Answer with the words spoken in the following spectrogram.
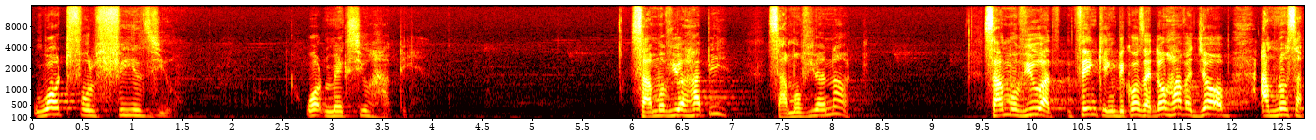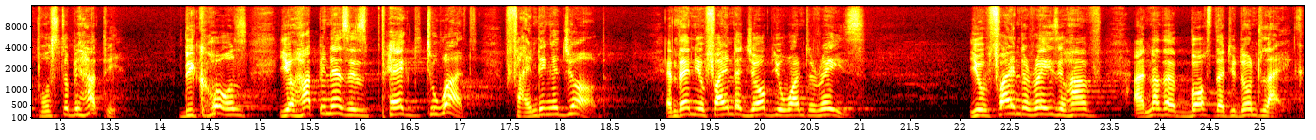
What fulfills you? What makes you happy? Some of you are happy, some of you are not. Some of you are thinking, because I don't have a job, I'm not supposed to be happy. Because your happiness is pegged to what? Finding a job. And then you find a job you want to raise. You find a raise, you have another boss that you don't like.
